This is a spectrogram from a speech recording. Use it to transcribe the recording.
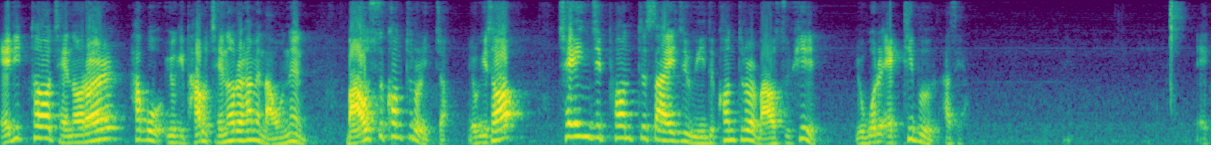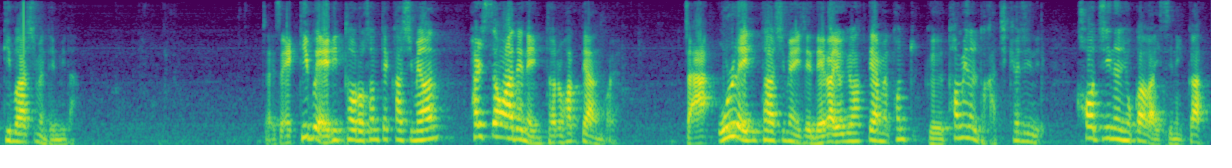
에디터 제너럴 하고 여기 바로 제너럴 하면 나오는 마우스 컨트롤 있죠. 여기서 체인지 펀트 사이즈 위드 컨트롤 마우스 휠 요거를 액티브 하세요. 액티브 하시면 됩니다. 자, 그래서 액티브 에디터로 선택하시면 활성화된 에디터를 확대하는 거예요. 자, 올 에디터 하시면 이제 내가 여기 확대하면 컨트, 그 터미널도 같이 켜지, 커지는 효과가 있으니까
